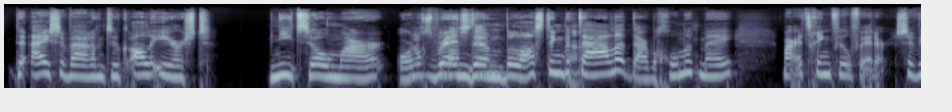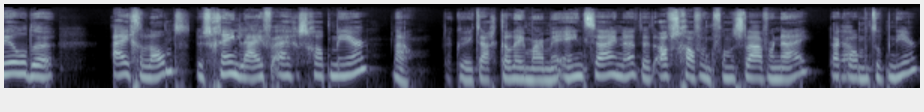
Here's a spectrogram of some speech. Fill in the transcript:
de eisen waren natuurlijk allereerst niet zomaar random belasting betalen. Daar begon het mee. Maar het ging veel verder. Ze wilden eigen land, dus geen lijfeigenschap meer. Nou, Daar kun je het eigenlijk alleen maar mee eens zijn. Hè? De afschaffing van de slavernij, daar Ja. kwam het op neer.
